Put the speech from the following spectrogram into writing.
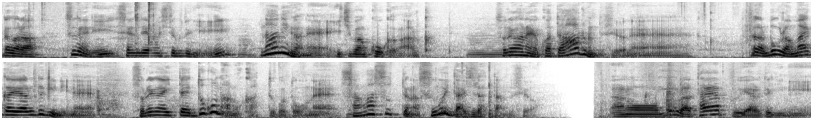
だから常に宣伝をしていくときに何がね一番効果があるかそれがねこうやってあるんですよね。だから僕ら毎回やるときにねそれが一体どこなのかってことをね探すっていうのはすごい大事だったんですよ。あの僕らタイアップやるときに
